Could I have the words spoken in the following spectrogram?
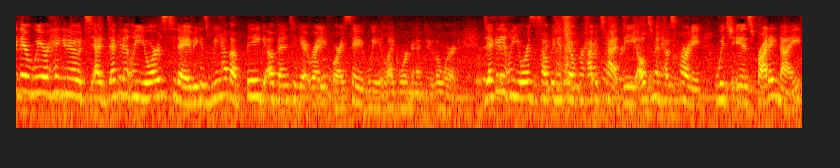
Hey there, we are hanging out at Decadently Yours today because we have a big event to get ready for. I say we like we're going to do the work. Decadently Yours is helping us out for Habitat, the Ultimate House Party, which is Friday night,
